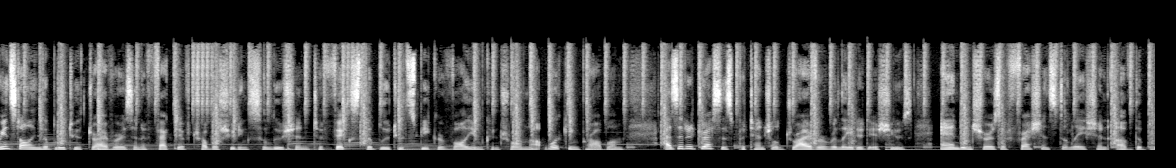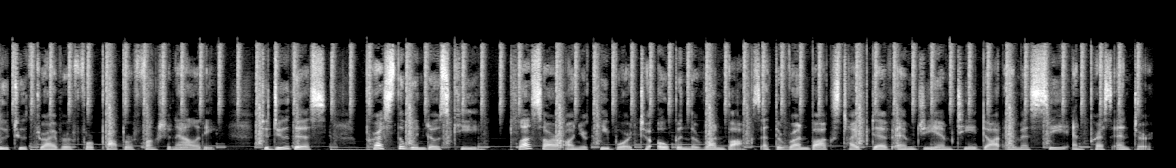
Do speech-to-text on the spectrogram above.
Reinstalling the Bluetooth driver is an effective troubleshooting solution to fix the Bluetooth speaker volume control not working problem as it addresses potential driver-related issues and ensures a fresh installation of the Bluetooth driver for proper functionality. To do this, press the Windows key plus R on your keyboard to open the Run box at the Run box type devmgmt.msc and press Enter.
